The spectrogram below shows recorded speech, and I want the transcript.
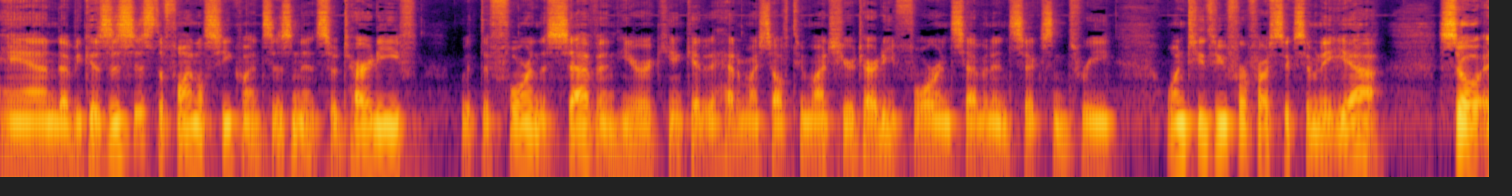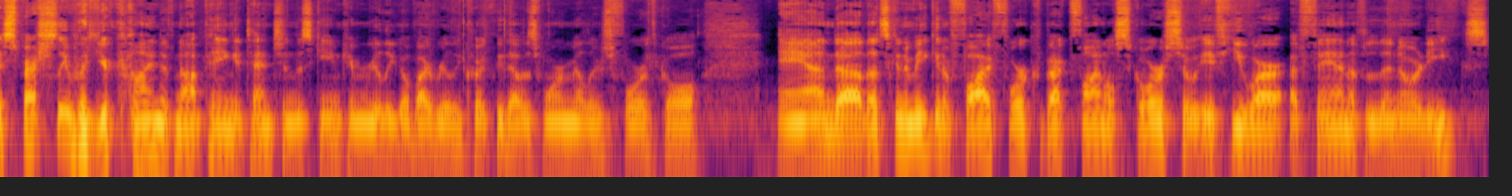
And uh, because this is the final sequence, isn't it? So Tardif with the 4 and the 7 here. I can't get ahead of myself too much here. Tardif 4 and 7 and 6 and 3. 1, 2, 3, 4, 5, 6, 7, 8. Yeah. So especially when you're kind of not paying attention, this game can really go by really quickly. That was Warren Miller's fourth goal. And uh, that's going to make it a 5-4 Quebec final score. So if you are a fan of Le Nordiques,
